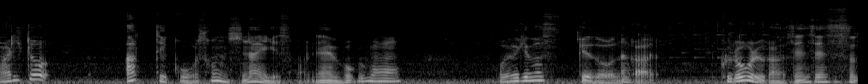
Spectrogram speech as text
割と会ってこう損しないですもんね。僕も泳ぎますけどなんかクロールが全然進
